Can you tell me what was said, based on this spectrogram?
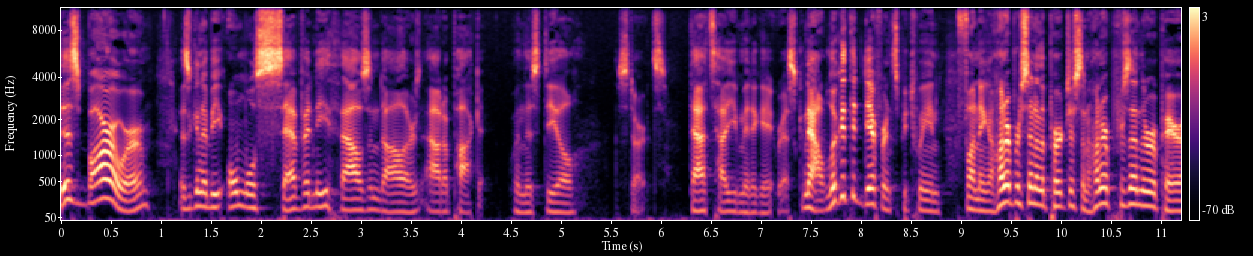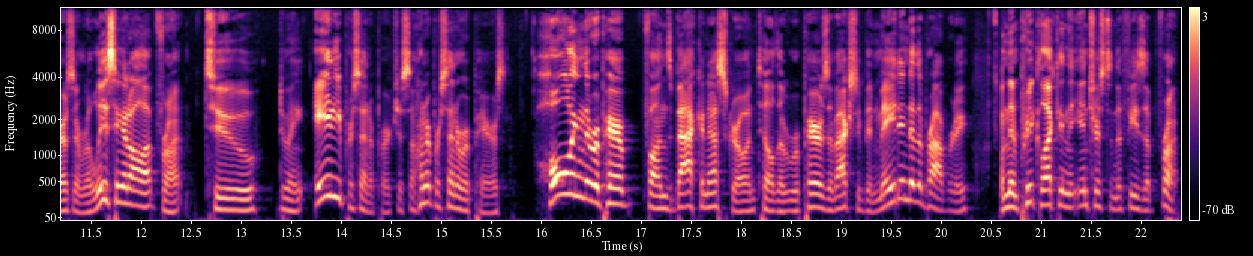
this borrower is going to be almost $70,000 out of pocket when this deal starts. That's how you mitigate risk. Now, look at the difference between funding 100% of the purchase and 100% of the repairs and releasing it all up front to doing 80% of purchase, 100% of repairs, holding the repair funds back in escrow until the repairs have actually been made into the property, and then pre collecting the interest and the fees up front.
